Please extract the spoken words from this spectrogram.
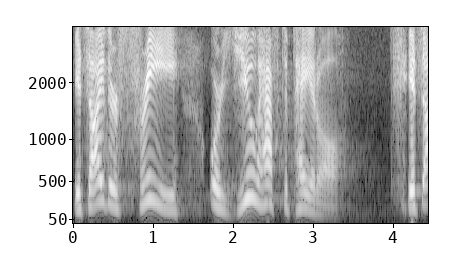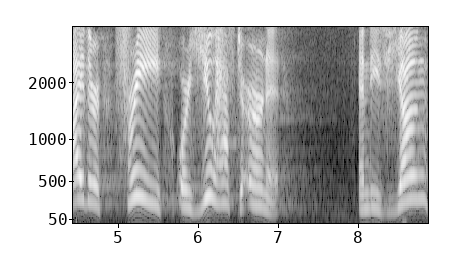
It's either free or you have to pay it all. It's either free or you have to earn it. And these young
